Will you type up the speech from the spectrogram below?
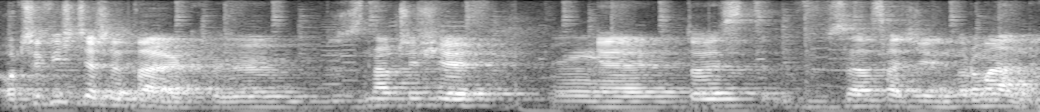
Oczywiście, że tak. Y, Znaczy się, y, to jest w zasadzie normalne,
